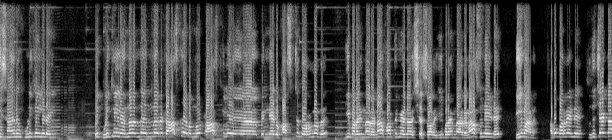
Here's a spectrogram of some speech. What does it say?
ഈ സാധനം കുളിക്കലിടെ ഈ കുളിക്കില്ല എന്നാ- എന്നൊരു ടാസ്ക് നടന്നു. ടാസ്കിൽ പിന്നീട് ഫസ്റ്റ് തുറന്നത് ഈ പറയുന്ന റണാ ഫാത്തിമയുടെ സോറി ഈ പറയുന്ന റണാ സുനയുടെ ടീമാണ് അപ്പൊ പറഞ്ഞേ സുധിച്ചേട്ടാ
